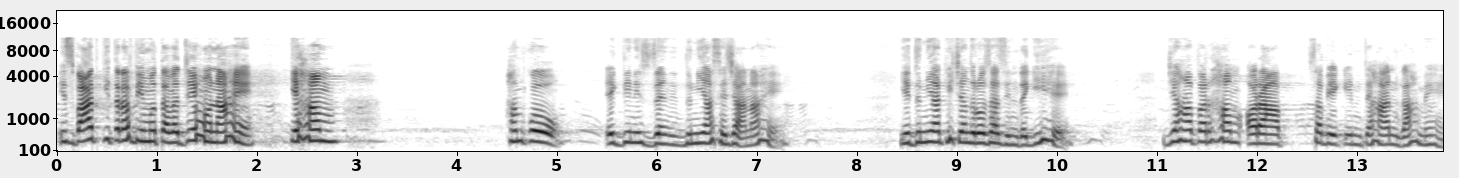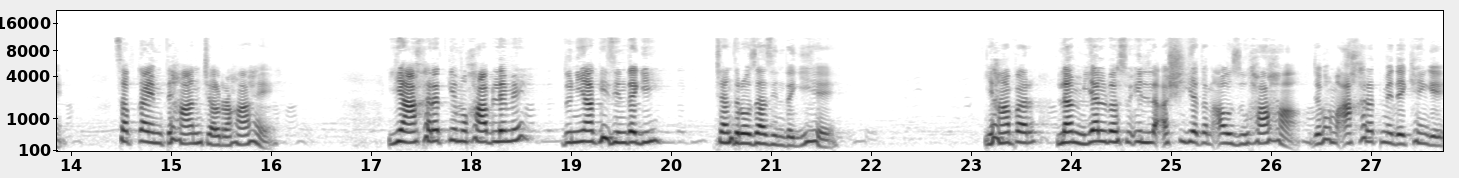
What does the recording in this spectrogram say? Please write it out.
اس بات کی طرف بھی متوجہ ہونا ہے کہ ہم ہم کو ایک دن اس دنیا سے جانا ہے۔ یہ دنیا کی چند روزہ زندگی ہے جہاں پر ہم اور آپ سب ایک امتحان گاہ میں ہیں۔ سب کا امتحان چل رہا ہے۔ یہ آخرت کے مقابلے میں دنیا کی زندگی چند روزہ زندگی ہے۔ یہاں پر لم یلبس الا اشیتا او زحاہا جب ہم آخرت میں دیکھیں گے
